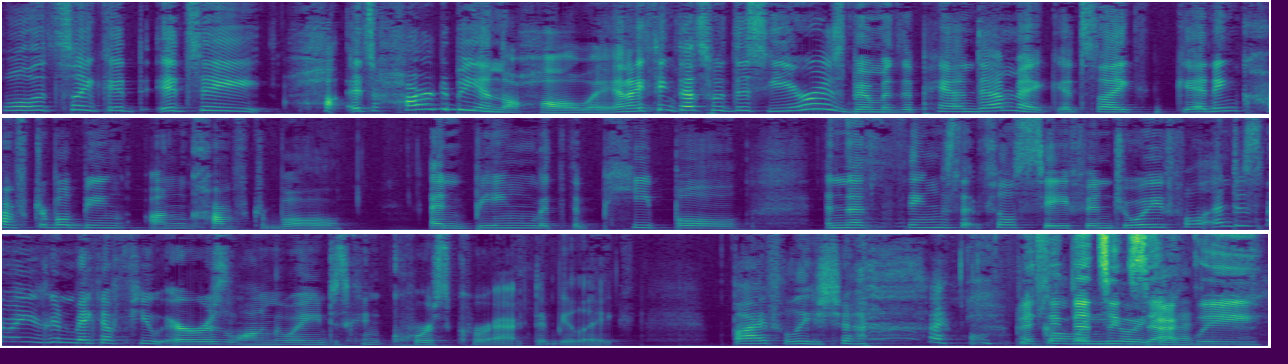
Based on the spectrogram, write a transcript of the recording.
well, it's like it, it's a it's hard to be in the hallway, and I think that's what this year has been with the pandemic. It's like getting comfortable being uncomfortable and being with the people and the things that feel safe and joyful, and just knowing you're going to make a few errors along the way. And you just can course correct and be like, "Bye, Felicia." I, I think that's you again." exactly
